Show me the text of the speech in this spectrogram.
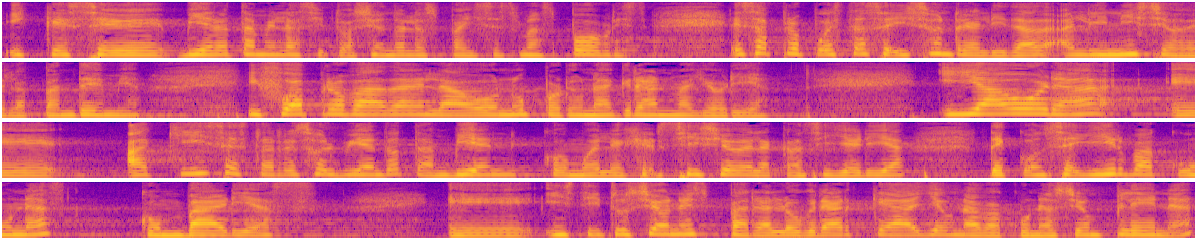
y que se viera también la situación de los países más pobres. Esa propuesta se hizo en realidad al inicio de la pandemia y fue aprobada en la ONU por una gran mayoría. Y ahora eh, aquí se está resolviendo también como el ejercicio de la Cancillería de conseguir vacunas con varias eh, instituciones para lograr que haya una vacunación plena,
